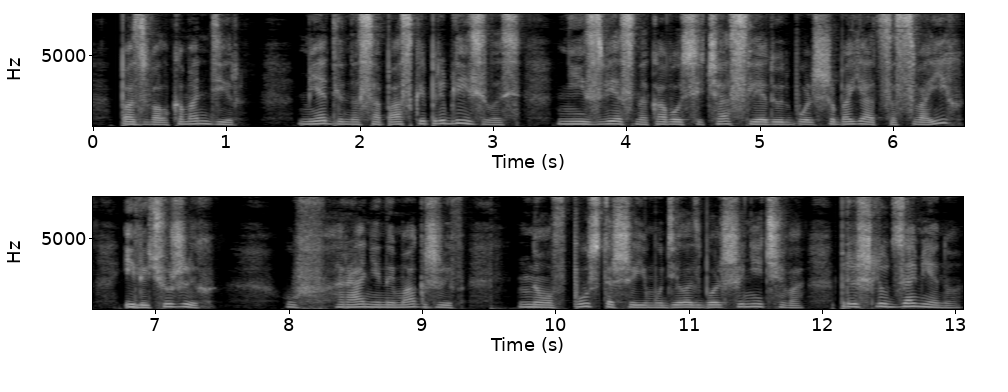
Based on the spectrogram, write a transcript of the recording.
— позвал командир. Медленно с опаской приблизилась. Неизвестно, кого сейчас следует больше бояться, своих или чужих. Уф, раненый маг жив, но в пустоши ему делать больше нечего, пришлют замену,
